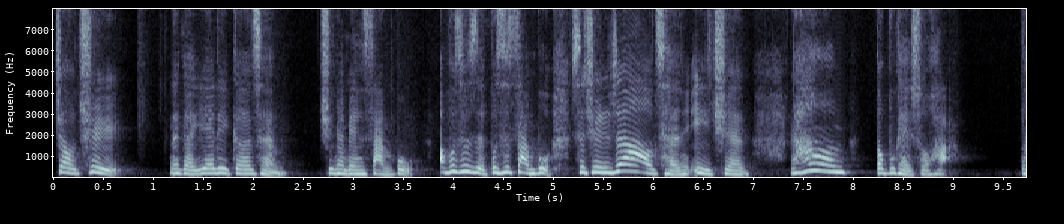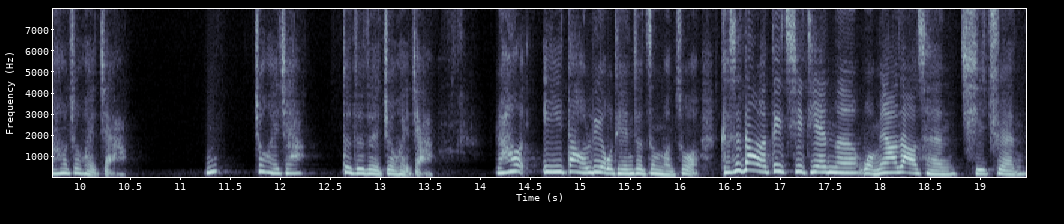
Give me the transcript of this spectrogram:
就去那个耶利哥城，去那边散步。哦，不是不是，不是散步，是去绕城一圈，然后都不可以说话，然后就回家。嗯，就回家。对对对，就回家。然后一到六天就这么做，可是到了第七天呢，我们要绕城七圈。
